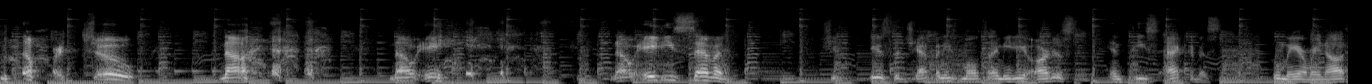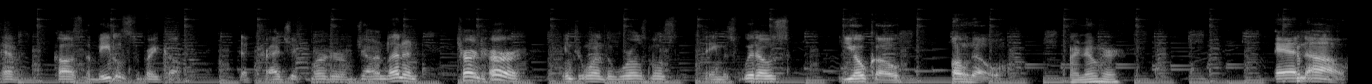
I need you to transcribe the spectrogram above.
Number two. Now, now, now 87. She is the Japanese multimedia artist and peace activist who may or may not have caused the Beatles to break up. The tragic murder of John Lennon turned her into one of the world's most famous widows, Yoko Ono. I know her. And now,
